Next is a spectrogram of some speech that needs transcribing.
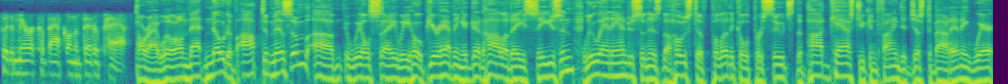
put America back on a better path. All right. Well, on that note of optimism, um, we'll say we hope you're having a good holiday season. Lou Ann Anderson is the host of Political Pursuits, the podcast. You can find it just about anywhere.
